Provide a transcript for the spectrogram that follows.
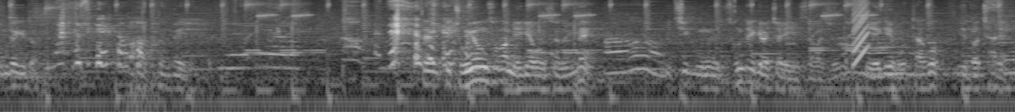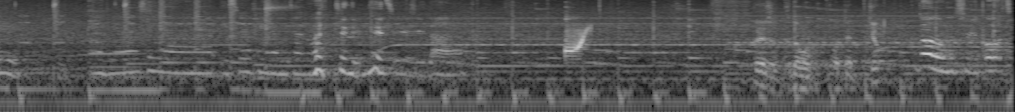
동백이도. 안녕하세요. 아, 동백이. 제가 이렇게 종영 소감 얘기하고 있었는데 아, 이 친구는 손대 결절이 있어가지고 얘기를 못하고 이제 너 차례. 네. 안녕하세요. 이슬비 현장 맡은 임혜주입니다. 그래서 그동안 어땠죠? 너 너무 즐거웠고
